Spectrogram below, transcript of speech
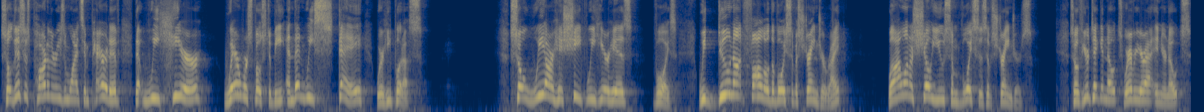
So, this is part of the reason why it's imperative that we hear where we're supposed to be and then we stay where he put us. So, we are his sheep, we hear his voice. We do not follow the voice of a stranger, right? Well, I want to show you some voices of strangers. So if you're taking notes, wherever you're at in your notes,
